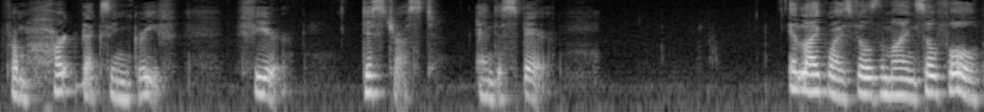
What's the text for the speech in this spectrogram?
from heart vexing grief, fear, distrust, and despair. It likewise fills the mind so full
